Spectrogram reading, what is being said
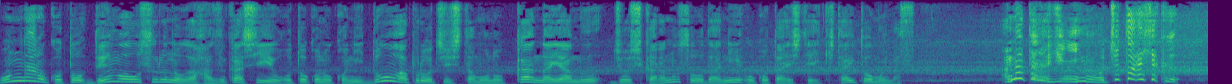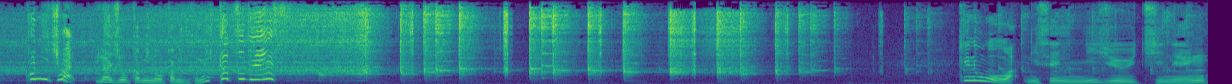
女の子と電話をするのが恥ずかしい男の子にどうアプローチしたものか悩む女子からの相談にお答えしていきたいと思います。あなたの12分をちょっと拝借。こんにちは。ラジオ神の神ふみかつです。昨日は2021年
